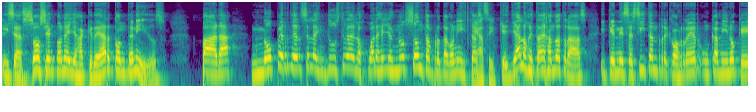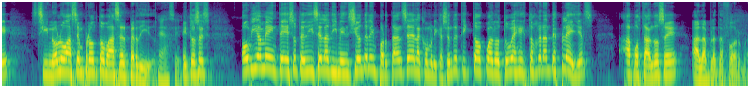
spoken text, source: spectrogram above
Y se asocian con ellos a crear contenidos para no perderse la industria de los cuales ellos no son tan protagonistas, que ya los está dejando atrás y que necesitan recorrer un camino que si no lo hacen pronto va a ser perdido. Entonces, obviamente eso te dice la dimensión de la importancia de la comunicación de TikTok cuando tú ves estos grandes players apostándose a la plataforma.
